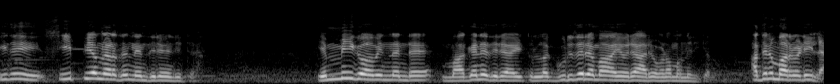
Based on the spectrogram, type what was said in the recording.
ഇത് സി പി എം നടത്തുന്ന എന്തിനു വേണ്ടിയിട്ടാണ് എം ഇ ഗോവിന്ദന്റെ മകനെതിരായിട്ടുള്ള ഗുരുതരമായ ഒരു ആരോപണം വന്നിരിക്കുന്നു. അതിന് മറുപടിയില്ല.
